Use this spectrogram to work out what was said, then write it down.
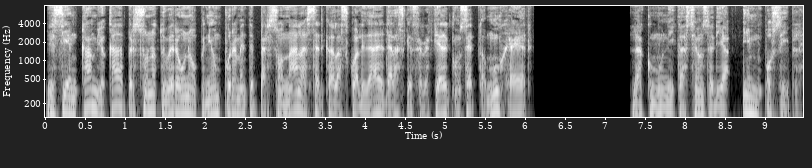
y si en cambio cada persona tuviera una opinión puramente personal acerca de las cualidades de las que se refiere el concepto mujer, la comunicación sería imposible.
